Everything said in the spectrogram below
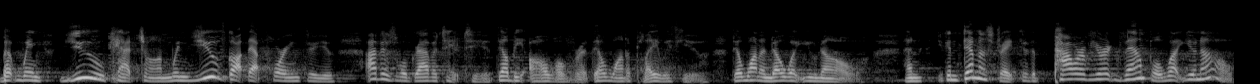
But when you catch on when you've got that pouring through you others will gravitate to you. They'll be all over it. They'll want to play with you. They'll want to know what you know and you can demonstrate through the power of your example what you know.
